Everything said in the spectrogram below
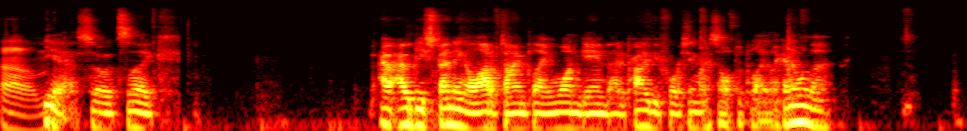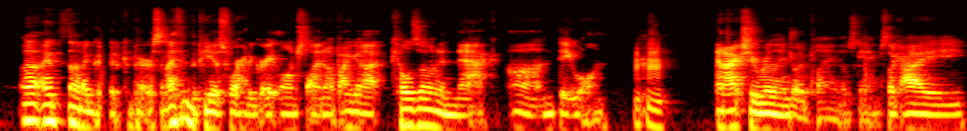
Um, Yeah, so it's like I, I would be spending a lot of time playing one game that I'd probably be forcing myself to play. Like I know in the uh, it's not a good comparison. I think the PS4 had a great launch lineup. I got Killzone and Knack on day one, mhm. and I actually really enjoyed playing those games. Like I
